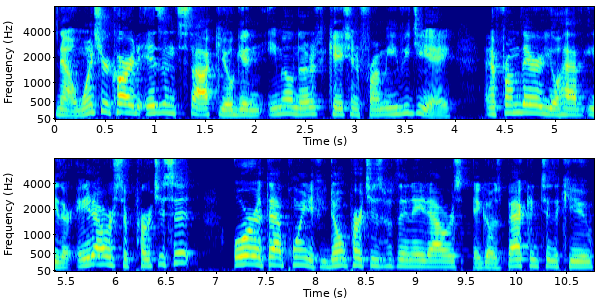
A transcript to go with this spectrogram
Now, once your card is in stock, you'll get an email notification from EVGA, and from there you'll have either 8 hours to purchase it, or at that point, if you don't purchase within 8 hours, it goes back into the queue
